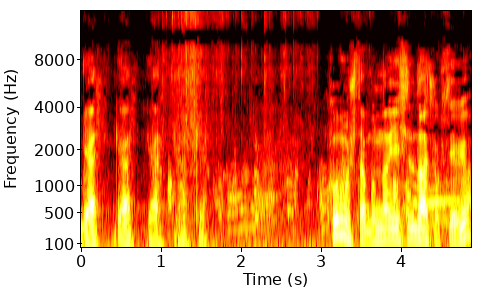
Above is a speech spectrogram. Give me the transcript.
Gel gel gel gel gel. Kurmuş da bunları yeşili daha çok seviyor.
